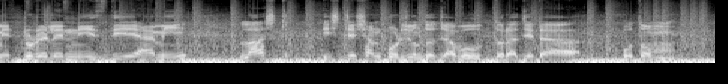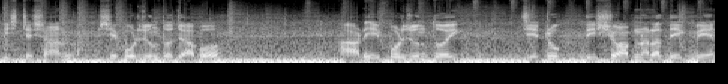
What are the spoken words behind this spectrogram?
মেট্রো রেলের নিচ দিয়ে আমি লাস্ট স্টেশন পর্যন্ত যাব, উত্তরা যেটা প্রথম স্টেশন সে পর্যন্ত যাব। আর এই পর্যন্তই যেটুক দৃশ্য আপনারা দেখবেন,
